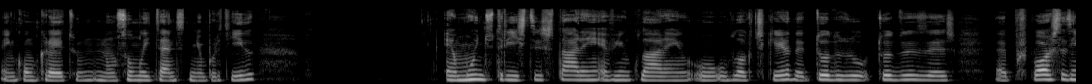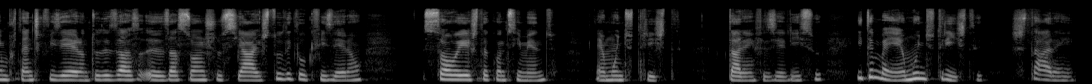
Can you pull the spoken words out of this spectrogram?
em concreto, não sou militante de nenhum partido. É muito triste estarem a vincularem o, o Bloco de Esquerda, todo, todas as uh, propostas importantes que fizeram, todas as, as ações sociais, tudo aquilo que fizeram, só este acontecimento. É muito triste estarem a fazer isso. E também é muito triste estarem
